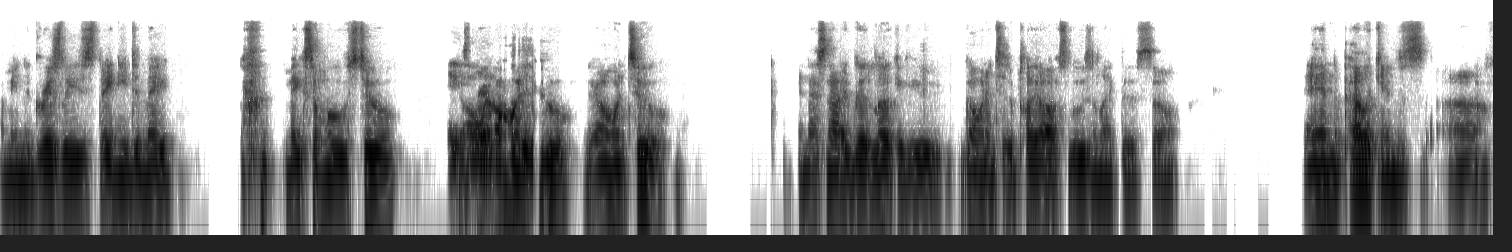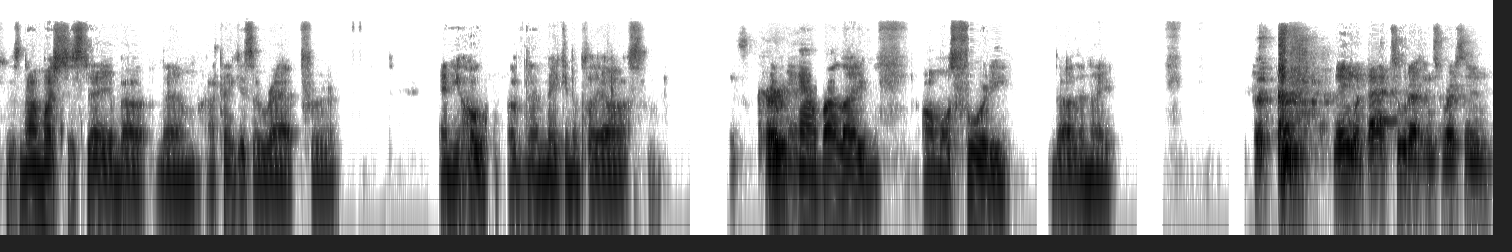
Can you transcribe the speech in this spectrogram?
I mean, the Grizzlies, they need to make make some moves too. They are 0 2. They're 0 2 and that's not a good look if you going into the playoffs losing like this. So, and the Pelicans, uh, there's not much to say about them. I think it's a wrap for any hope of them making the playoffs. It's curtain. down by like almost 40 the other night. Thing with that too, that's interesting.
